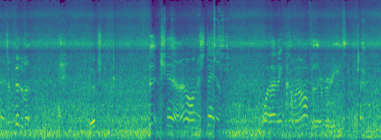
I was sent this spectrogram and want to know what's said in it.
There's a bit of a bitch. Bitch, yeah, I don't understand why that ain't coming off of there very easy.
